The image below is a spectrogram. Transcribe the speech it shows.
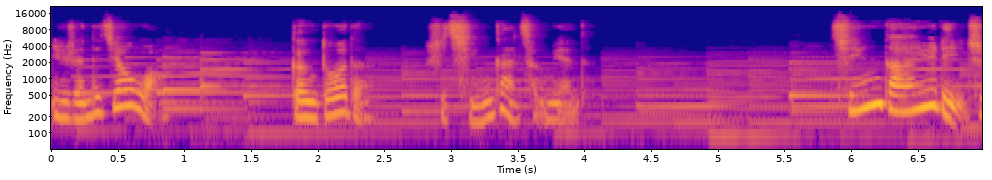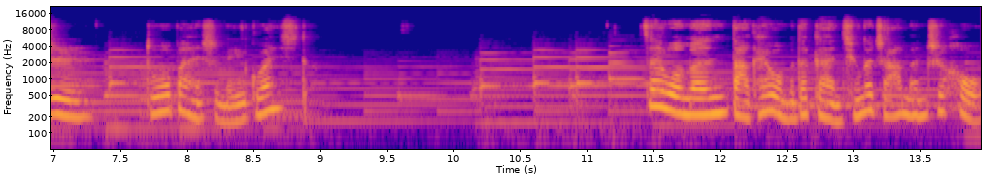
与人的交往，更多的是情感层面的。情感与理智多半是没关系的。在我们打开我们的感情的闸门之后，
